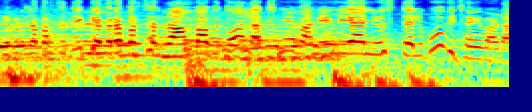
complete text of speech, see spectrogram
ఇది ఇక్కడ ఉన్న పరిస్థితి. కెమెరా పర్సన్ రాంబాబుతో Lakshmi one India news Telugu Vijayawada.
